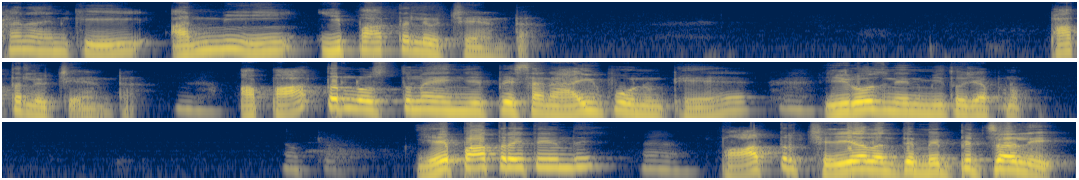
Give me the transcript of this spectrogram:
కానీ ఆయనకి అన్నీ ఈ పాత్రలే వచ్చాయంట. పాత్రలు వచ్చాయంట. ఆ పాత్రలు వస్తున్నాయని చెప్పేసి అని ఆగిపోనుంటే ఈరోజు నేను మీతో చెప్పను. ఏ పాత్ర అయితే ఏంది? పాత్ర చేయాలంతే మెప్పించాలి.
